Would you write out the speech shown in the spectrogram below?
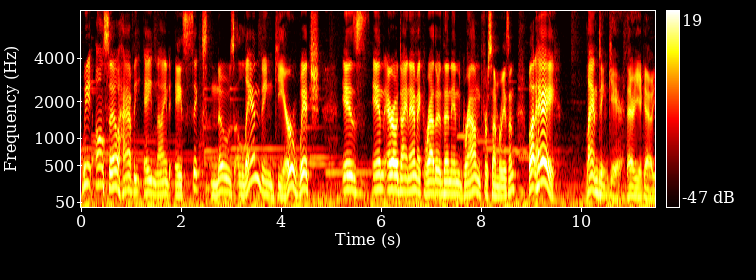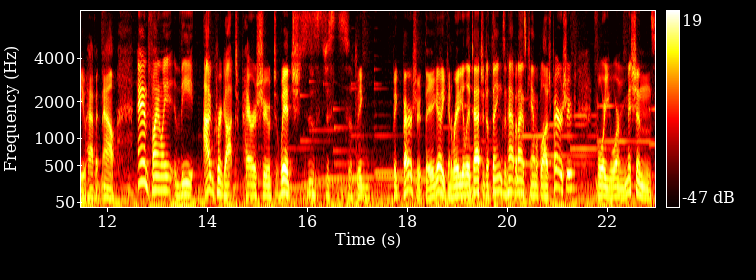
We also have the A9 A6 nose landing gear, which is in aerodynamic rather than in ground for some reason. But hey, landing gear. There you go, you have it now. And finally, the Aggregat parachute, which is just a big big parachute. There you go. You can radially attach it to things and have a nice camouflage parachute for your missions.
